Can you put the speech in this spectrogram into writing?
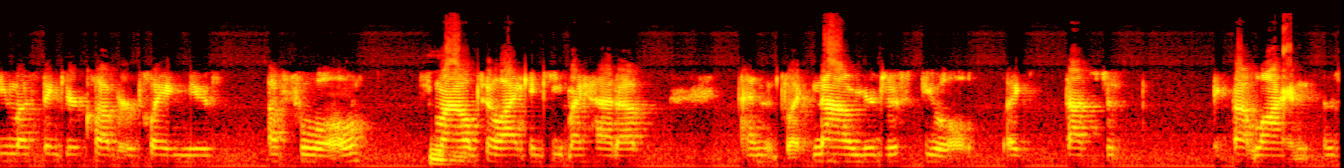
You must think you're clever, playing me a fool. Mm-hmm. Smile till I can keep my head up." And it's like, now you're just fuel. Like that's just like that line is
